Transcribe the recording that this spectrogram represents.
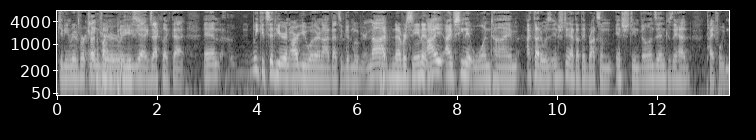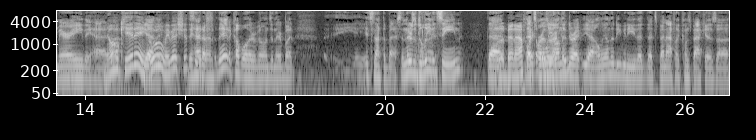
getting rid of her Trying to anger. find her peace. Yeah, exactly like that. And we could sit here and argue whether or not that's a good movie or not. I've never seen it. I I've seen it one time. I thought it was interesting. I thought they brought some interesting villains in because they had Typhoid Mary. They had no uh, kidding. yeah, Ooh, they- maybe I should They had a they had a couple other villains in there, but it's not the best. And there's a deleted Right. scene that Ben Affleck that's only on the direct. Yeah, only on the DVD. That that's Ben Affleck comes back as uh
